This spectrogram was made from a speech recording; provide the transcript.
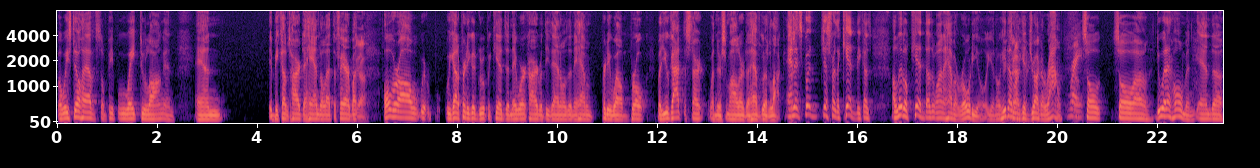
But we still have some people who wait too long, and and it becomes hard to handle at the fair. But Yeah. Overall, we're, we got a pretty good group of kids, and they work hard with these animals, and they have them pretty well broke. But you got to start when they're smaller to have good luck, and it's good just for the kid because a little kid doesn't want to have a rodeo. You know, he doesn't want to get Exactly. drug around. Right. So so uh, do it at home and and uh,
